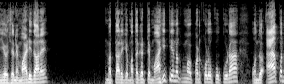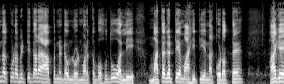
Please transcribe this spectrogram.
ನಿಯೋಜನೆ ಮಾಡಿದ್ದಾರೆ. ಮತದಾರರಿಗೆ ಮತಗಟ್ಟೆ ಮಾಹಿತಿಯನ್ನು ಪಡ್ಕೊಳ್ಳೋಕ್ಕೂ ಕೂಡ ಒಂದು ಆ್ಯಪನ್ನು ಕೂಡ ಬಿಟ್ಟಿದ್ದಾರೆ. ಆ್ಯಪನ್ನು ಡೌನ್ಲೋಡ್ ಮಾಡ್ಕೋಬಹುದು. ಅಲ್ಲಿ ಮತಗಟ್ಟೆಯ ಮಾಹಿತಿಯನ್ನು ಕೊಡುತ್ತೆ. ಹಾಗೆ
